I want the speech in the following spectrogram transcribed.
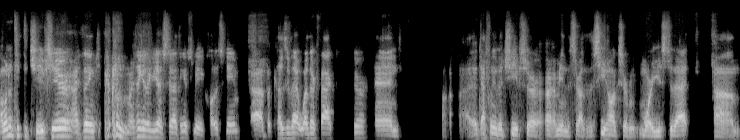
I want to take the Chiefs here. I think, I think, like you guys said, I think it's gonna be a close game uh, because of that weather factor, and uh, definitely the Chiefs are. I mean, rather the Seahawks are more used to that, um,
